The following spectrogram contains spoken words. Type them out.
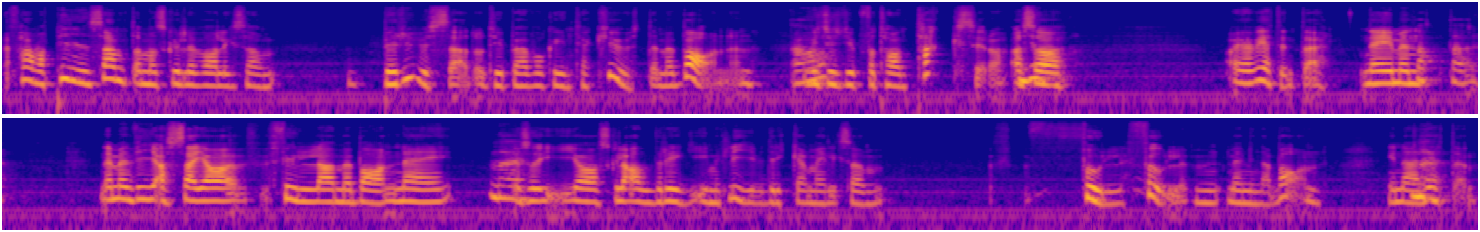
fan vad pinsamt om man skulle vara liksom berusad och typ behöva åka in till akuten med barnen. Ja, Och vi typ får ta en taxi då. Alltså, Ja. ja. jag vet inte. Nej men, fattar. nej men vi, alltså jag fylla med barn, nej. Nej. Alltså, jag skulle aldrig i mitt liv dricka mig liksom full, full med mina barn i närheten.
